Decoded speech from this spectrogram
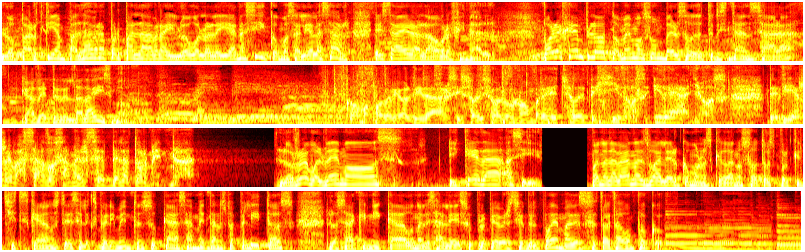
Lo partían palabra por palabra y luego lo leían así, como salía al azar. Esa era la obra final. Por ejemplo, tomemos un verso de Tristán Sara, cadete del dadaísmo. ¿Cómo podría olvidar si soy solo un hombre hecho de tejidos y de años, de días rebasados a merced de la tormenta? Los revolvemos y queda así. Bueno, la verdad no les voy a leer cómo nos quedó a nosotros, porque el chiste es que hagan ustedes el experimento en su casa, metan los papelitos, lo saquen y cada uno le sale su propia versión del poema. De eso se trataba un poco.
